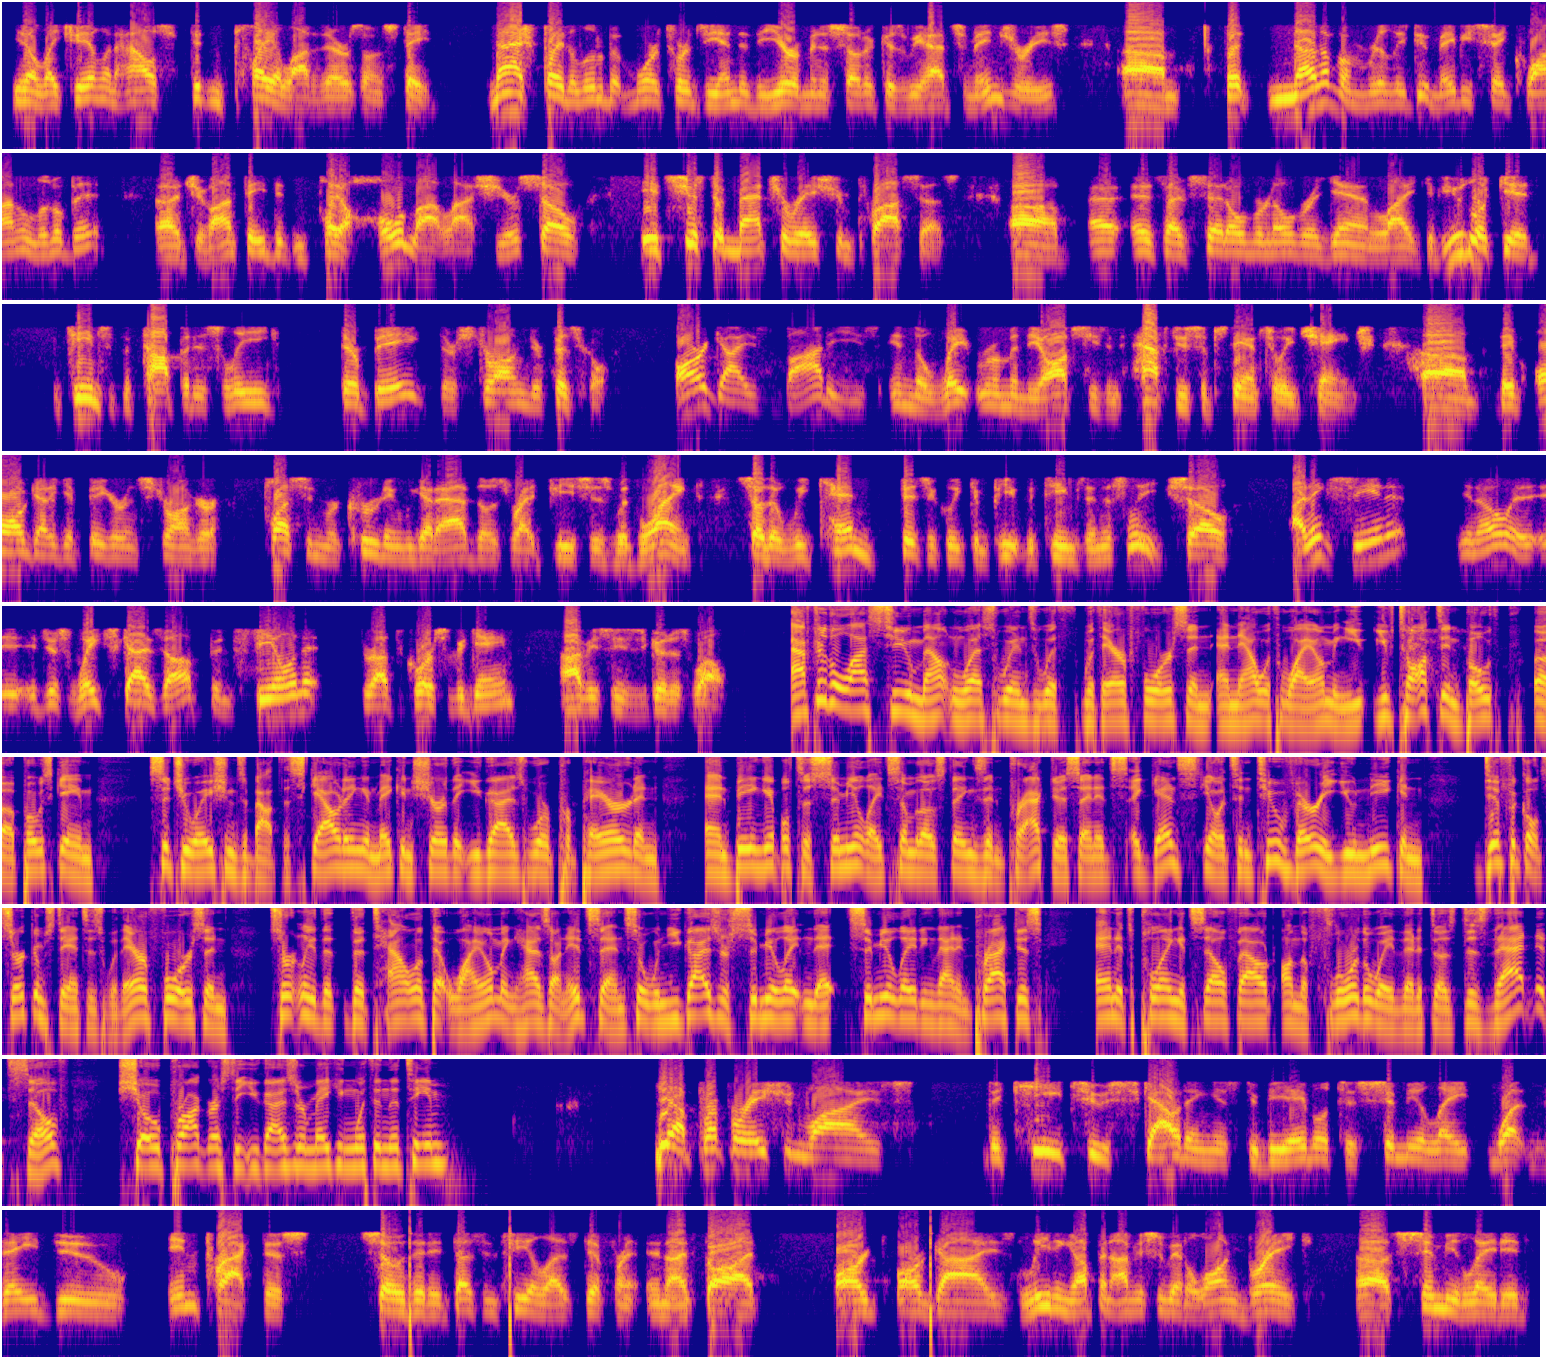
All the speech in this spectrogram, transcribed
you know, like Jaelen House didn't play a lot at Arizona State. Mash played a little bit more towards the end of the year at Minnesota because we had some injuries. Um, but none of them really do. Maybe Saquan a little bit. Uh, Javonte didn't play a whole lot last year. So it's just a maturation process. Uh, as I've said over and over again, like if you look at the teams at the top of this league, they're big, they're strong, they're physical. Our guys' bodies in the weight room in the off season have to substantially change. Um, they've all got to get bigger and stronger Plus, in recruiting, we got to add those right pieces with length so that we can physically compete with teams in this league. So I think seeing it, you know, it, it just wakes guys up and feeling it throughout the course of a game obviously is good as well. After the last two Mountain West wins with, with Air Force and, and now with Wyoming, you, you've talked in both uh, post game situations about the scouting and making sure that you guys were prepared and and being able to simulate some of those things in practice and it's against you know it's in two very unique and difficult circumstances with Air Force and certainly the, the talent that Wyoming has on its end so when you guys are simulating that simulating that in practice and it's playing itself out on the floor the way that it does does that in itself show progress that you guys are making within the team yeah preparation wise the key to scouting is to be able to simulate what they do in practice so that it doesn't feel as different. And I thought our our guys leading up, and obviously we had a long break, uh, simulated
